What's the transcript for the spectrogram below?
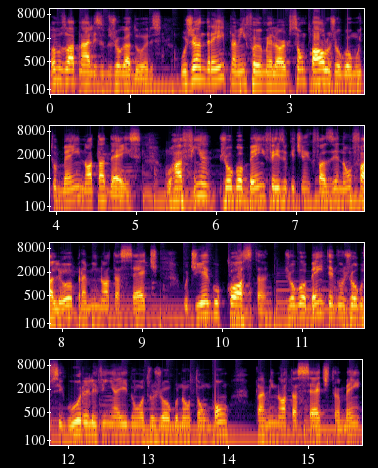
vamos lá para a análise dos jogadores. O Jandrei, para mim, foi o melhor do São Paulo, jogou muito bem, nota 10. O Rafinha jogou bem, fez o que tinha que fazer, não falhou, para mim, nota 7. O Diego Costa jogou bem, teve um jogo seguro, ele vinha aí de um outro jogo não tão bom, para mim, nota 7 também.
